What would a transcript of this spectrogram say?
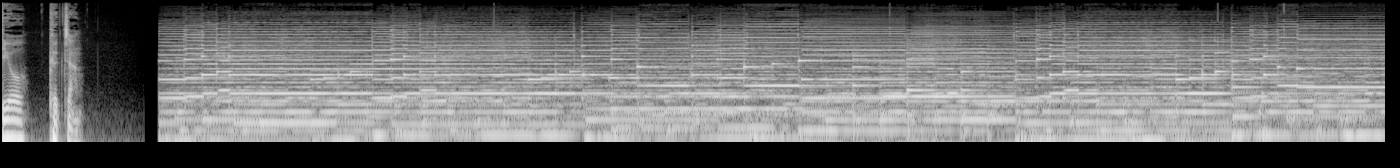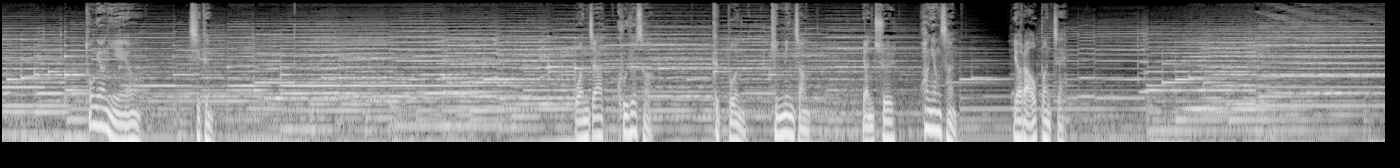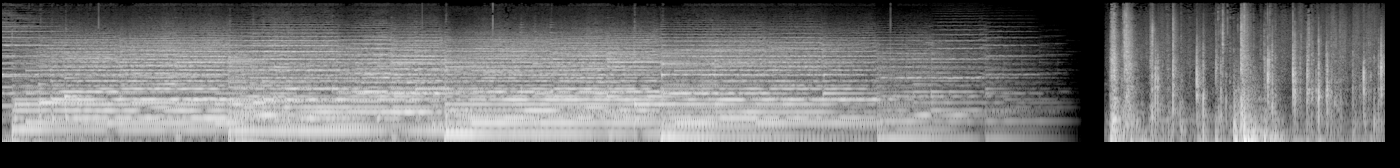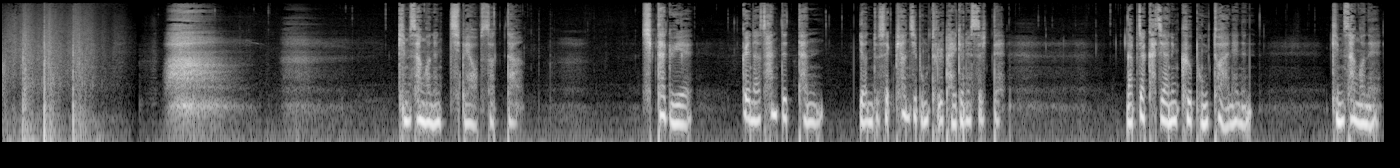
라디오 극장 통영이에요. 지금. 원작 구효서, 극본 김민정, 연출 황영선, 열아홉 번째. 김상원은 집에 없었다. 식탁 위에 꽤나 산뜻한 연두색 편지 봉투를 발견했을 때 납작하지 않은 그 봉투 안에는 김상원의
